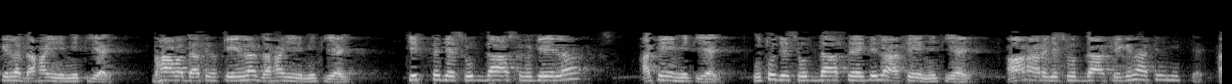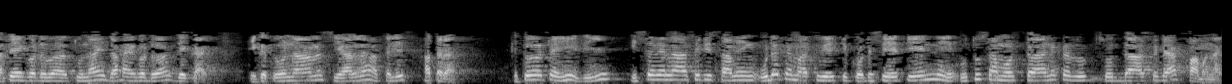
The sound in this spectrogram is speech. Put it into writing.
කියලා 10 මිතියයි. භාව දසක කියලා 10 මිතියයි. චිත්තජ සුද්ධාසන කියලා 8 මිතියයි. උතුජ සුද්ධාසය කියලා 8 මිතියයි. ආහාරජ සුද්ධාසය කියලා 8 මිතියයි. 8 ගොඩව 3යි 10 ගොඩව 2යි. එකතු වුණාම සියල්ල 44යි. එතකොට එහිදී ඉස්සෙල්ලා සිටි සමෙන් උඩට මතුවෙච්ච කොටසේ තියෙන්නේ උතු සමුත්‍රාණක සුද්ධාස්තකයක් පමණයි.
